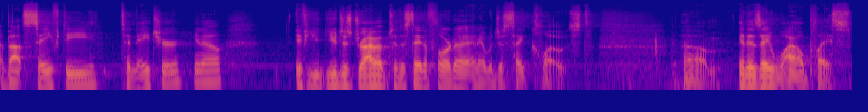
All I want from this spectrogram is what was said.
about safety to nature, you know, if you, you just drive up to the state of Florida and it would just say closed. Um, it is a wild place.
